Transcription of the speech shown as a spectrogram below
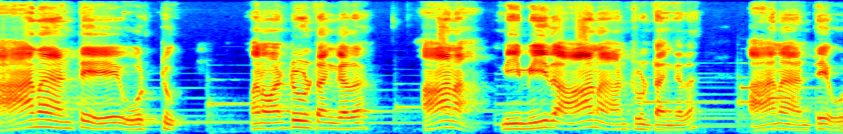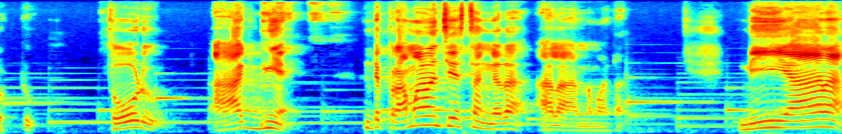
ఆన అంటే ఒట్టు. మనం అంటూ ఉంటాం కదా ఆన నీ మీద ఆన అంటుంటాం కదా ఆన అంటే ఒట్టు. తోడు ఆజ్ఞ. అంటే ప్రమాణం చేస్తాం కదా అలా అన్నమాట. నీ ఆన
